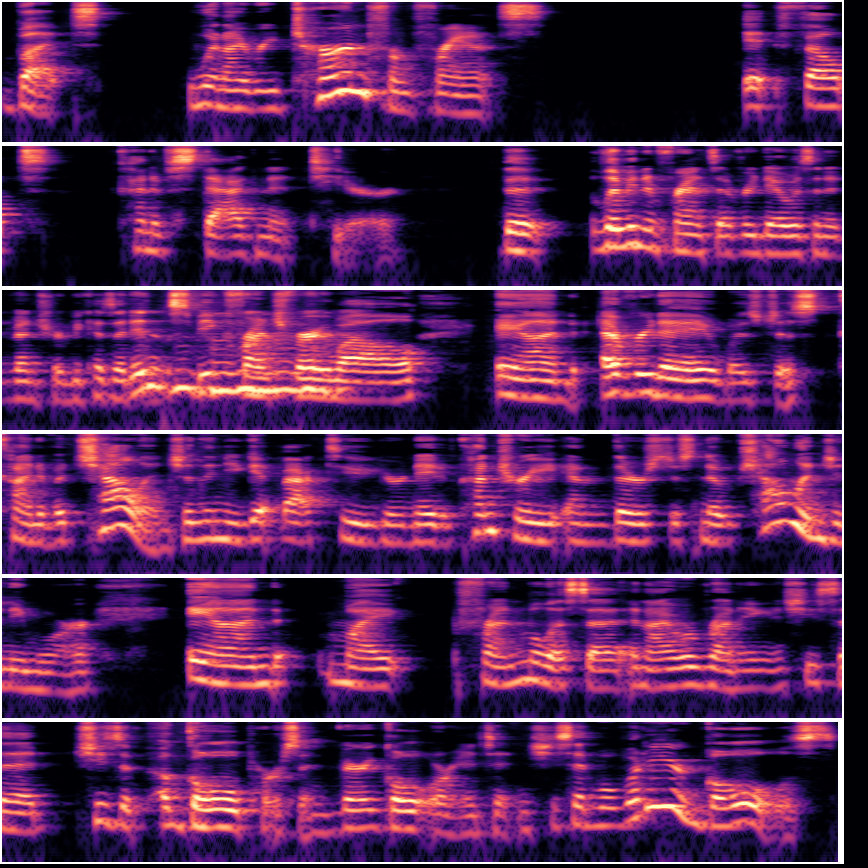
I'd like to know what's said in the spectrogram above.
But when I returned from France, it felt kind of stagnant here. The living in France every day was an adventure because I didn't speak French very well and every day was just kind of a challenge. And then you get back to your native country and there's just no challenge anymore. And my friend melissa and i were running and she said she's a, a goal person very goal oriented. And she said well what are your goals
